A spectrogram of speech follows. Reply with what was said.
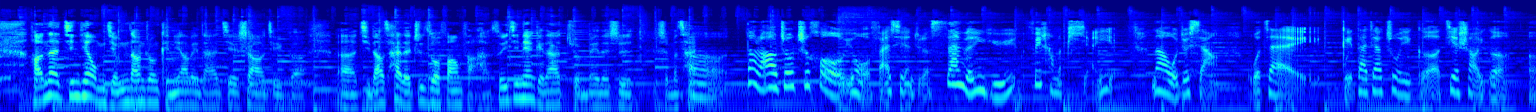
好，那今天我们节目当中肯定要为大家介绍这个呃几道菜的制作方法哈，所以今天给大家准备的是什么菜？呃，到了澳洲之后，因为我发现这个三文鱼非常的便宜，那我就想我再。给大家做一个介绍，一个呃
